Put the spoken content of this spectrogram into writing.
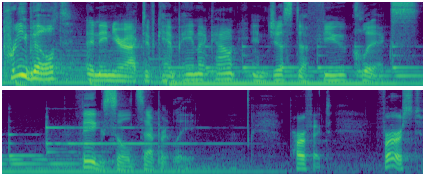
Pre built and in your ActiveCampaign account in just a few clicks. Figs sold separately. Perfect. First,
